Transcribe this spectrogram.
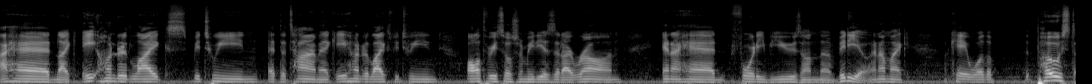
I had like 800 likes between at the time, like 800 likes between all three social medias that I run, and I had 40 views on the video. And I'm like, okay, well the the post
